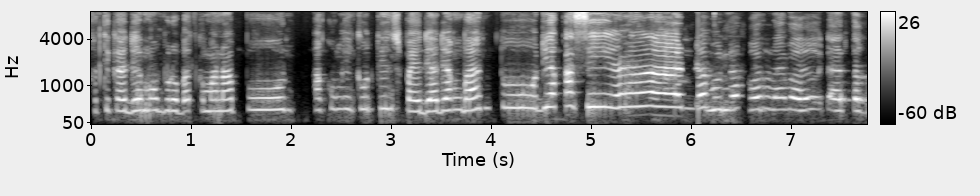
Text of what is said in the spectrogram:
ketika dia mau berobat ke mana pun, aku ngikutin supaya dia ada yang bantu. Dia kasihan. Dah bunda Korla mau datang.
